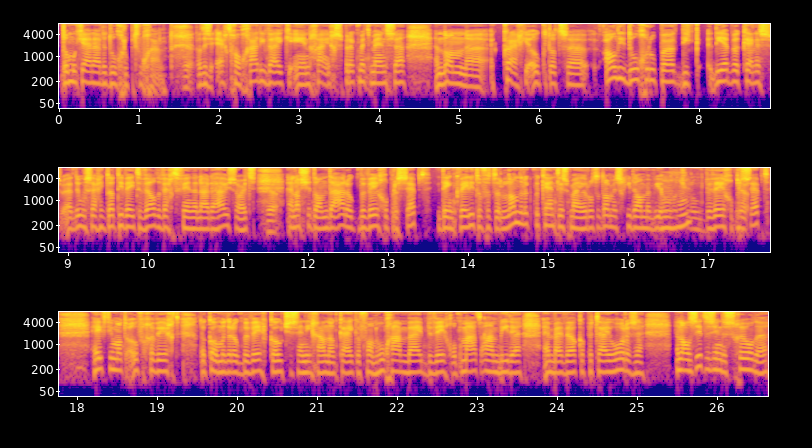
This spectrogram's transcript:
dan moet jij naar de doelgroep toe gaan. Dat is echt gewoon, ga die wijken in, ga in gesprek met mensen. En dan uh, krijg je ook dat ze, al die doelgroepen, die, die hebben kennis, uh, hoe zeg ik dat, die weten wel de weg te vinden naar de huisarts. En als je dan daar ook beweegt op recept, ik denk, ik weet niet of het landelijk bekend is, maar in Rotterdam en Schiedam heb je ook wat je noemt beweeg op recept. Heeft iemand overgewicht, dan komen er ook beweegcoaches en die gaan dan kijken van hoe gaan wij bewegen op maat aanbieden en bij welke partij horen ze. En al zitten ze in de schulden,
